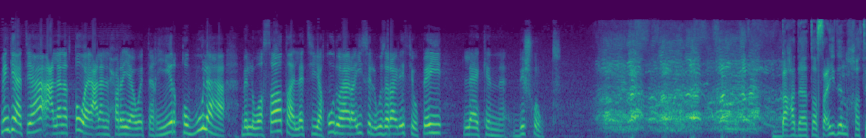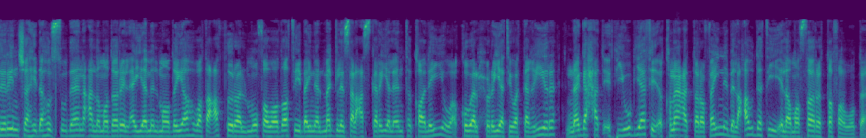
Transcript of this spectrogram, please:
من جهتها أعلنت قوى إعلان الحرية والتغيير قبولها بالوساطة التي يقودها رئيس الوزراء الإثيوبي لكن بشروط. بعد تصعيد خطير شهده السودان على مدار الأيام الماضية وتعثر المفاوضات بين المجلس العسكري الانتقالي وقوى الحرية والتغيير نجحت إثيوبيا في إقناع الطرفين بالعودة إلى مسار التفاوض.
